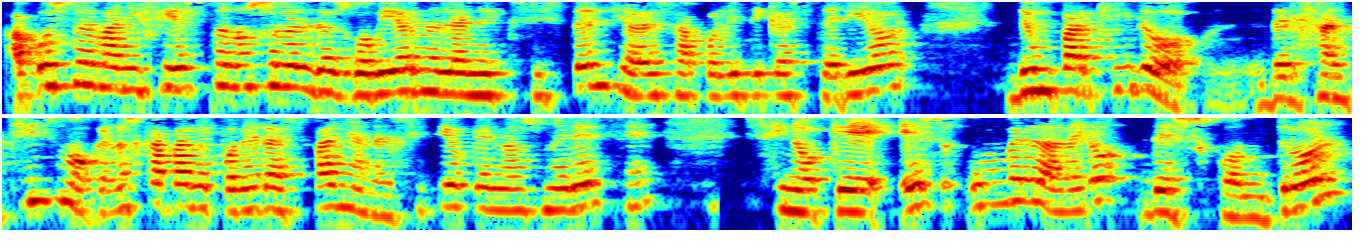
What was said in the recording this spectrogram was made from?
ha puesto de manifiesto no solo el desgobierno y la inexistencia de esa política exterior, de un partido del sanchismo que no es capaz de poner a España en el sitio que nos merece, sino que es un verdadero descontrol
